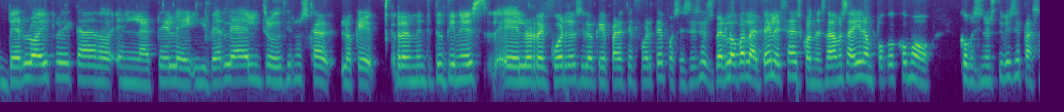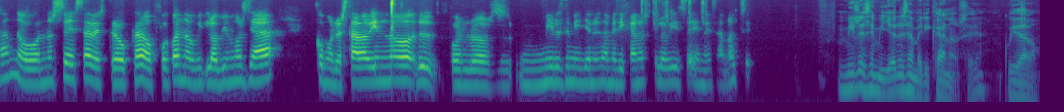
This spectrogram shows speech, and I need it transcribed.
verlo ahí proyectado en la tele y verle a él introducirnos, lo que realmente tú tienes eh, los recuerdos y lo que parece fuerte, pues es eso, es verlo por la tele, ¿sabes? Cuando estábamos ahí era un poco como, como si no estuviese pasando, o no sé, ¿sabes? Pero claro, fue cuando lo vimos ya como lo estaba viendo pues los miles de millones de americanos que lo viste en esa noche. Miles de millones de americanos, ¿eh? Cuidado.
